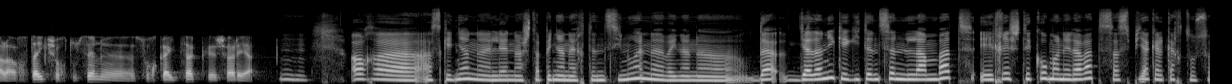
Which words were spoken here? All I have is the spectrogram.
hala, hortaik sortu zen eh, zurkaitzak eh, sarea. Mhm. Hor, uh, azkenean, eh, lehen astapenean erten zinuen, eh, baina uh, da, jadanik egiten zen lan bat, erresteko manera bat, zazpiak elkartuz.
